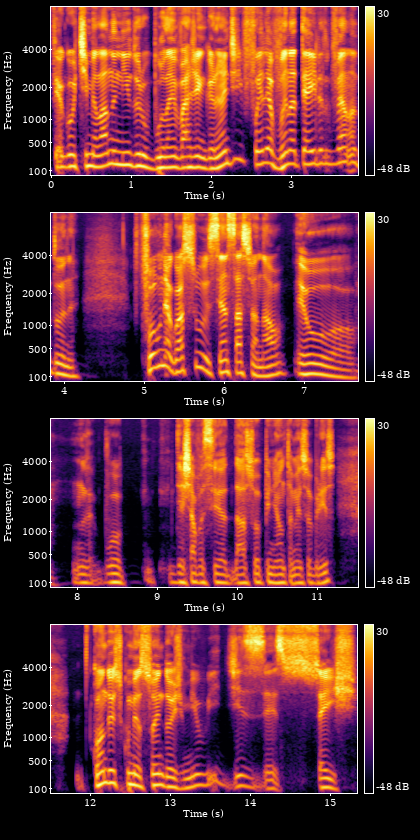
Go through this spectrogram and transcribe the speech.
Pegou o time lá no Ninho do Urubu, lá em Vargem Grande, e foi levando até a Ilha do Governador, né? Foi um negócio sensacional. Eu vou deixar você dar a sua opinião também sobre isso. Quando isso começou em 2016,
